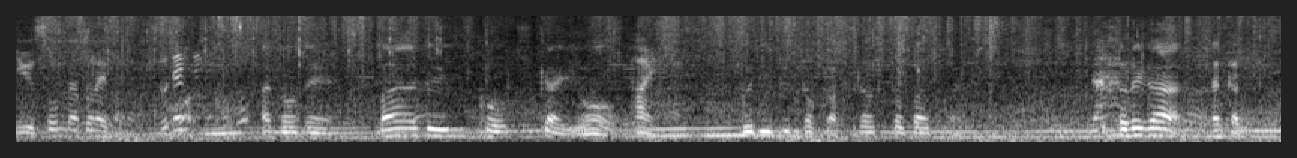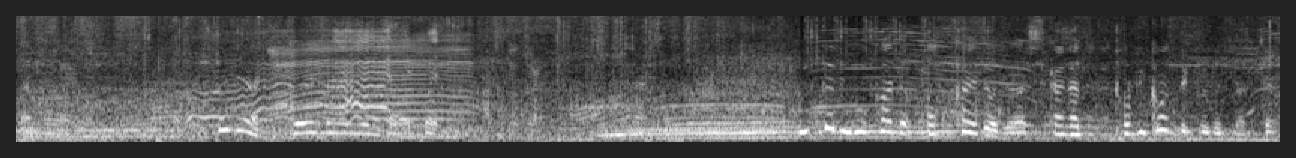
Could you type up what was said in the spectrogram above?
いうそんなドライバーなんですよね。あのね、丸いこう機械をはい。グリルとかフロントバンパーにそれがなんかあの人には聞こえないような音本当に北海道では鹿が飛び込んでくるんだってね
